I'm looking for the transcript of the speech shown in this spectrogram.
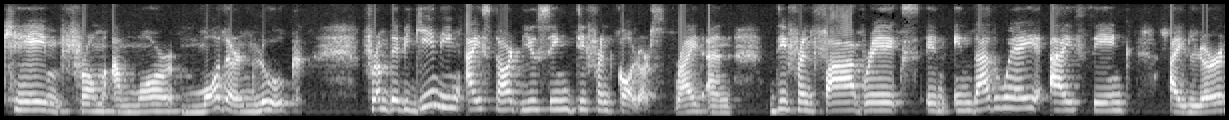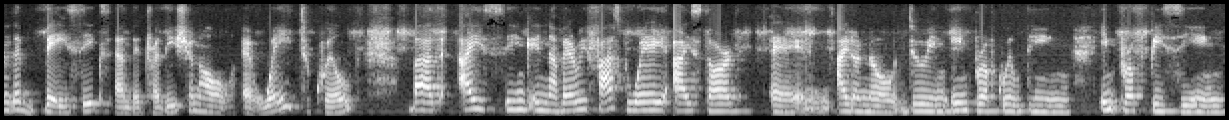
came from a more modern look from the beginning, I start using different colors, right? And different fabrics. In, in that way, I think I learned the basics and the traditional uh, way to quilt. But I think in a very fast way, I start, um, I don't know, doing improv quilting, improv piecing,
